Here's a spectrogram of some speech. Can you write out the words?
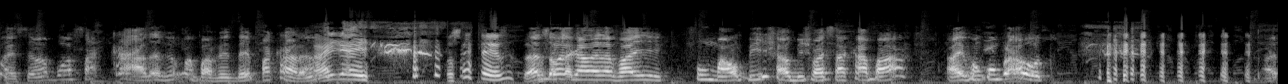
Mas isso é uma boa sacada, viu, mano? Pra vender pra caramba. Olha aí. Com certeza. É doido, a galera vai fumar o bicho, aí o bicho vai se acabar, aí vão comprar outro. aí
